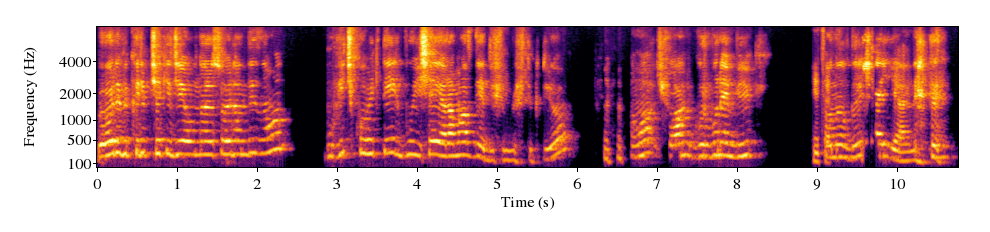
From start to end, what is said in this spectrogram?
böyle bir klip çekeceği onlara söylendiği zaman bu hiç komik değil, bu işe yaramaz diye düşünmüştük diyor. Ama şu an grubun en büyük Hit. anıldığı şey yani.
